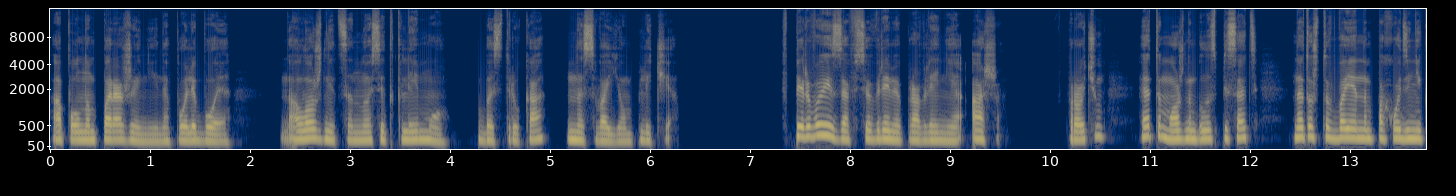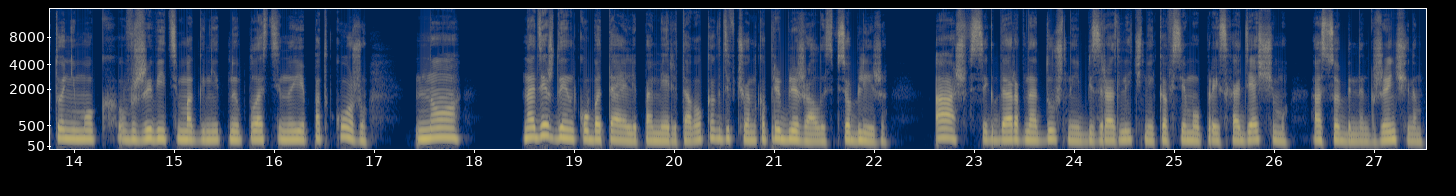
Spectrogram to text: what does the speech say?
о полном поражении на поле боя. Наложница носит клеймо Бастрюка на своем плече. Впервые за все время правления Аша. Впрочем, это можно было списать. На то, что в военном походе никто не мог вживить магнитную пластину ей под кожу, но надежды инкуба таяли по мере того, как девчонка приближалась все ближе. Аж всегда равнодушный и безразличный ко всему происходящему, особенно к женщинам,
